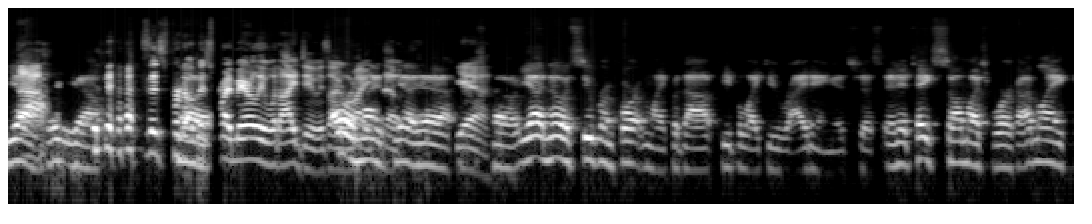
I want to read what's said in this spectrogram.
Yeah, ah. there you go. that's, uh, that's primarily what I do. Is I oh, write. Nice. Yeah, yeah, yeah. So, yeah, no, it's super important. Like without people like you writing, it's just and it takes so much work. I'm like,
